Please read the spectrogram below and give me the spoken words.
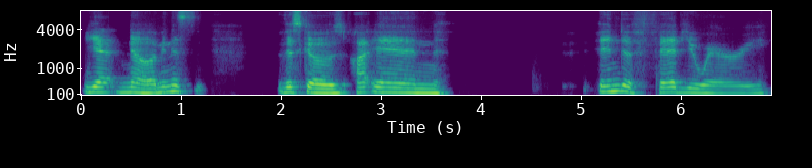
yeah no i mean this this goes in end of february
